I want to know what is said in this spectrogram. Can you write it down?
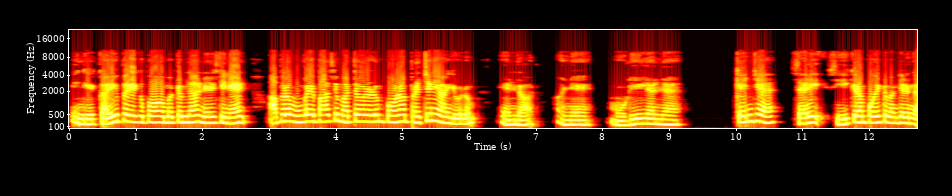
இங்கே கழிப்பறைக்கு போக மட்டும்தான் நிறுத்தினேன். அப்புறம் உங்களை பார்த்து மற்றவர்களும் போனா பிரச்சனை ஆகிவிடும் என்றார். அண்ணே முடியலண்ண. கெஞ்ச சரி சீக்கிரம் போயிட்டு வந்துடுங்க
